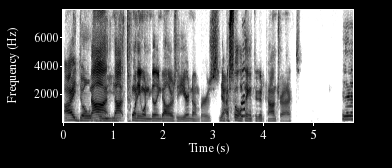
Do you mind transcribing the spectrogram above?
I don't Not believe- not twenty one million dollars a year numbers. No. I still don't think it's a good contract. yeah.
